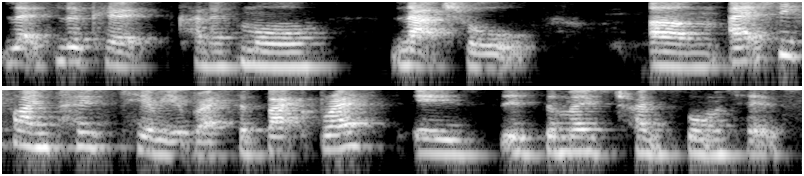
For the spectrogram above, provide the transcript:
let's look at kind of more lateral. Um, I actually find posterior breath, the back breath, is is the most transformative.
